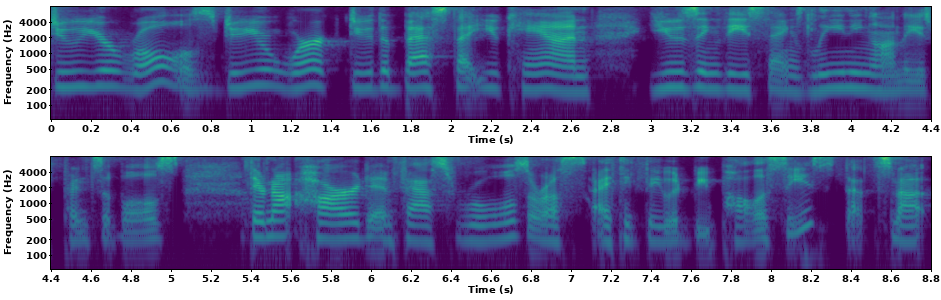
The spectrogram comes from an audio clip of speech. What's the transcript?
do your roles, do your work, do the best that you can using these things, leaning on these principles. They're not hard and fast rules, or else I think they would be policies. That's not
